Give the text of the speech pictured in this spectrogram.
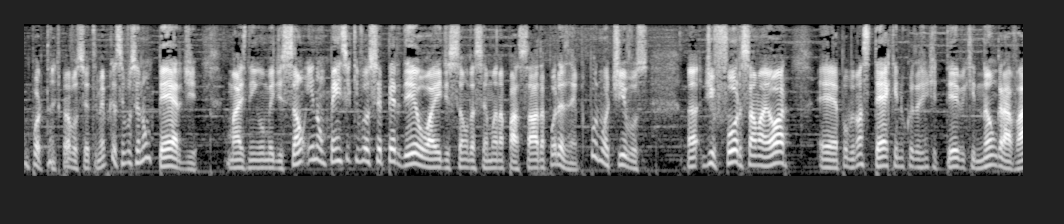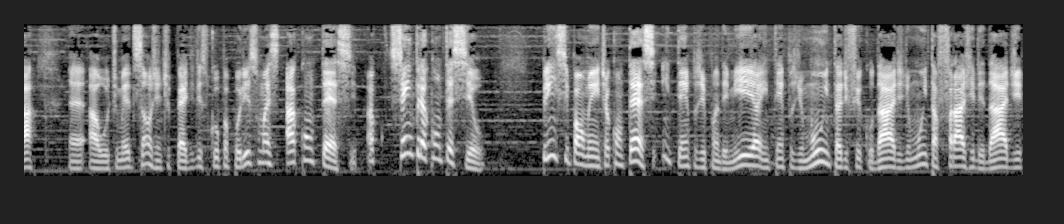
importante para você também, porque assim você não perde mais nenhuma edição e não pense que você perdeu a edição da semana passada, por exemplo, por motivos uh, de força maior, é, problemas técnicos, a gente teve que não gravar é, a última edição, a gente pede desculpa por isso, mas acontece, sempre aconteceu. Principalmente acontece em tempos de pandemia, em tempos de muita dificuldade, de muita fragilidade.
